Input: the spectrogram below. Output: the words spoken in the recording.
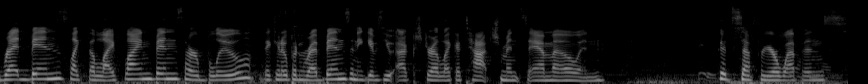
red bins, like the lifeline bins are blue. They can open red bins and it gives you extra like attachments, ammo, and good stuff for your weapons.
